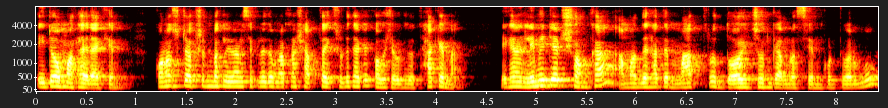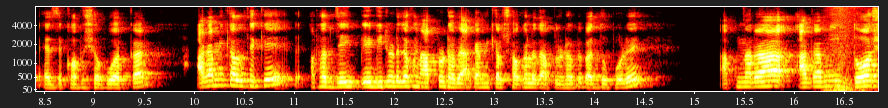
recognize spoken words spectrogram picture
এটাও মাথায় রাখেন। কনস্ট্রাকশন বা ক্লিনার সেক্টরে যেমন আপনার সাপ্তাহিক ছুটি থাকে কফি শপে কিন্তু থাকে না। এখানে লিমিটেড সংখ্যা, আমাদের হাতে মাত্র দশ জনকে আমরা সেন্ড করতে পারব as a coffee shop worker আগামীকাল থেকে, অর্থাৎ যেই, এই ভিডিওটা যখন আপলোড হবে, আগামীকাল সকালে আপলোড হবে বা দুপুরে, আপনারা আগামী দশ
